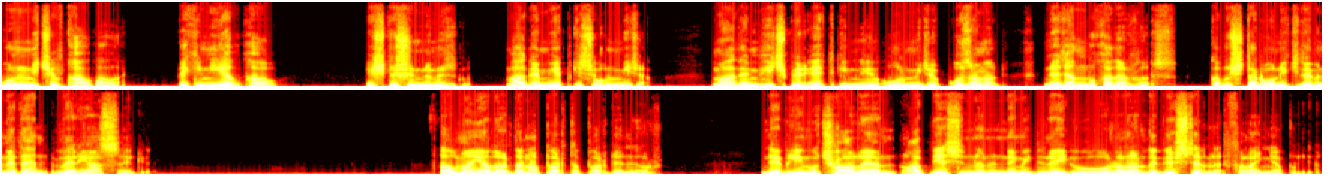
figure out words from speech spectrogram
Bunun için kavga var. Peki niye bu kavga? Hiç düşündünüz mü? Madem yetkisi olmayacak, madem hiçbir etkinliği olmayacak o zaman neden bu kadar hırs? Kılıçdaroğlu ikide bir neden veryansın ediyor? Almanyalardan apar topar dönüyor. Ne bileyim o Çağlayan Adliyesi'nin önünde miydi neydi o oralarda gösteriler falan yapılıyor.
